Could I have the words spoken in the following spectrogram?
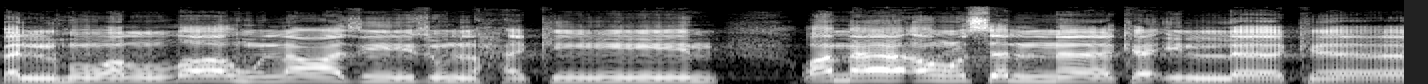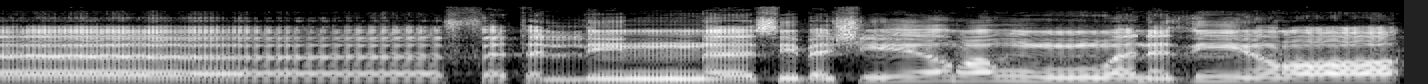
بل هو الله العزيز الحكيم وما ارسلناك الا كافه للناس بشيرا ونذيرا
